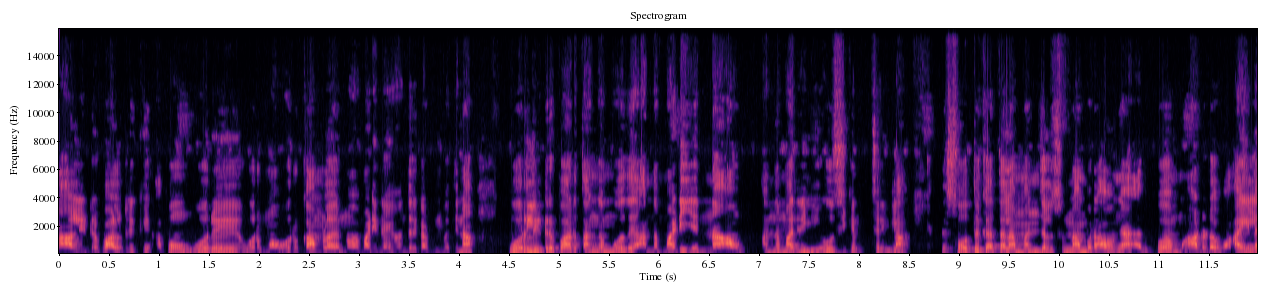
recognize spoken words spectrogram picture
நாலு லிட்டர் பால் இருக்கு. அப்போ ஒரு ஒரு மா ஒரு காமில் மடி மடிநோய் வந்திருக்கு அப்படின்னு பார்த்தீங்கன்னா ஒரு லிட்டர் பால் தங்கும் போது அந்த மடி என்ன ஆகும்? அந்த மாதிரி நீங்க யோசிக்கணும். சரிங்களா? இந்த சோத்து மஞ்சள் சுண்ணாம்பு ஆகுங்க அது போக மாடோட வாயில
